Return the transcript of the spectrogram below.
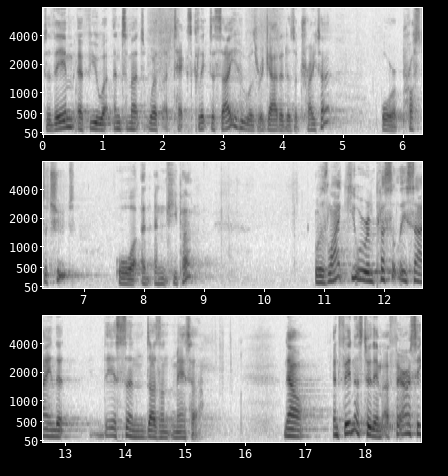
To them, if you were intimate with a tax collector, say, who was regarded as a traitor, or a prostitute or an innkeeper. It was like you were implicitly saying that their sin doesn't matter. Now, in fairness to them, a Pharisee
